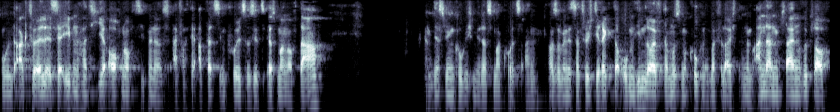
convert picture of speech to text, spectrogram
Und aktuell ist ja eben halt hier auch noch, sieht man das, einfach der Abwärtsimpuls ist jetzt erstmal noch da. Und deswegen gucke ich mir das mal kurz an. Also wenn es natürlich direkt da oben hinläuft, dann muss man gucken, ob man vielleicht in einem anderen kleinen Rücklauf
